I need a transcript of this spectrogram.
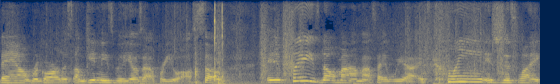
down, regardless. I'm getting these videos out for you all. So please don't mind my table, yeah. It's clean. It's just like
